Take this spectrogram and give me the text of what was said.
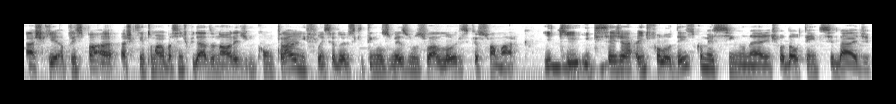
Acho que a principal, acho que tem que tomar bastante cuidado na hora de encontrar influenciadores que tenham os mesmos valores que a sua marca. E que, e que seja, a gente falou desde o comecinho, né, a gente falou da autenticidade.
